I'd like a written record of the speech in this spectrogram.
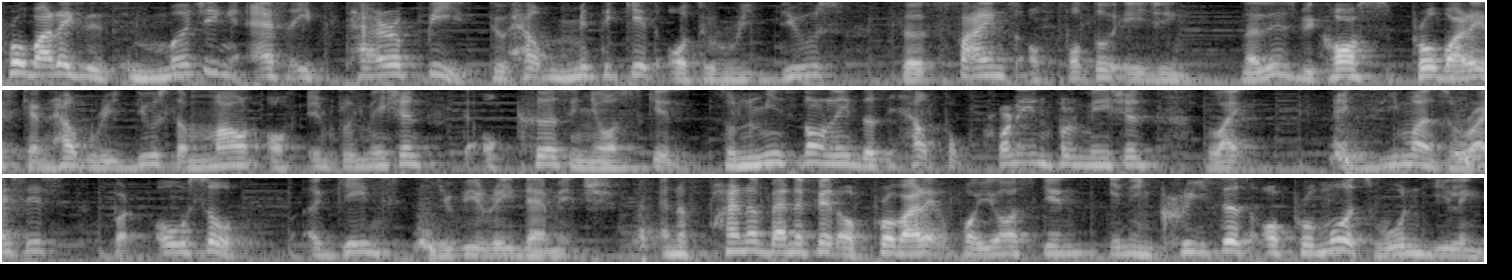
Probiotics is emerging as a therapy to help mitigate or to reduce the signs of photoaging. Now this is because probiotics can help reduce the amount of inflammation that occurs in your skin. So it means not only does it help for chronic inflammation like eczema and psoriasis, but also against UV ray damage. And the final benefit of probiotic for your skin, it increases or promotes wound healing.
